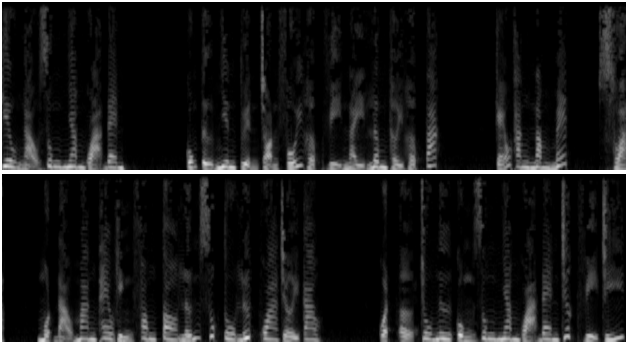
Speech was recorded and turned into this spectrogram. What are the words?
kiêu ngạo dung nham quả đen, cũng tự nhiên tuyển chọn phối hợp vị này lâm thời hợp tác, kéo thăng năm mét, soạt, một đạo mang theo hình phong to lớn xúc tu lướt qua trời cao, quật ở chu ngư cùng dung nham quả đen trước vị trí,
